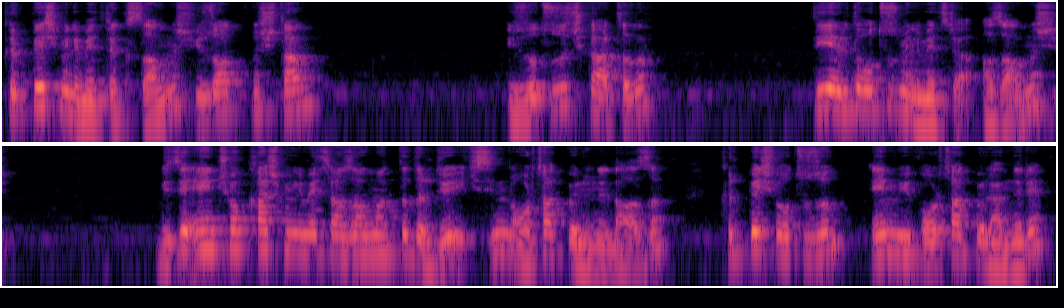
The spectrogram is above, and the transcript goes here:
45 milimetre kısalmış. 160'tan 130'u çıkartalım. Diğeri de 30 milimetre azalmış. Bize en çok kaç milimetre azalmaktadır diyor. İkisinin ortak bölünü lazım. 45 ve 30'un en büyük ortak bölenleri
